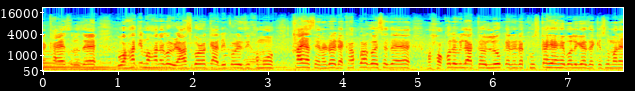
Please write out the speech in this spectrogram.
দেখাই আছিলো যে গুৱাহাটী মহানগৰী ৰাজগড়কে আদি কৰি যিসমূহ ঠাই আছে এনেদৰে দেখা পোৱা গৈছে যে সকলোবিলাক লোক এনেদৰে খোজকাঢ়ি আহিবলগীয়া যে কিছুমানে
